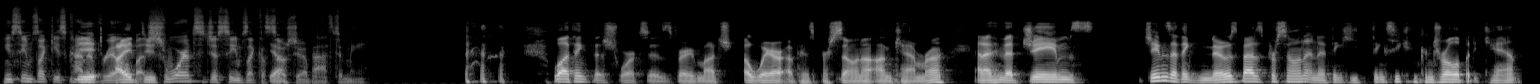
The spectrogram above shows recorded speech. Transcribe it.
he seems like he's kind Yeah, of real. I but do- Schwartz just seems like a Yeah. sociopath to me. Well, I think that Schwartz is very much aware of his persona on camera, and I think that James, James, I think knows about his persona, and I think he thinks he can control it, but he can't.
